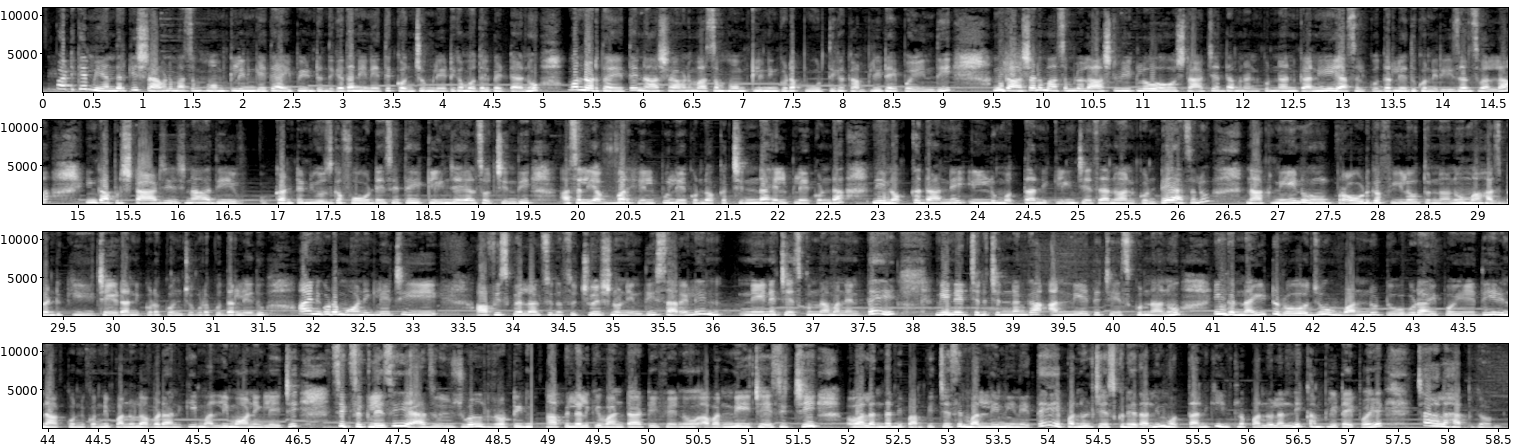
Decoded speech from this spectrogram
ఇప్పటికే మీ అందరికీ శ్రావణ మాసం హోమ్ క్లీనింగ్ అయితే అయిపోయి ఉంటుంది కదా. నేనైతే కొంచెం లేట్గా మొదలు పెట్టాను. మొన్నటితో అయితే నా శ్రావణ మాసం హోమ్ క్లీనింగ్ కూడా పూర్తిగా కంప్లీట్ అయిపోయింది. ఇంకా ఆషాఢ మాసంలో లాస్ట్ వీక్లో స్టార్ట్ చేద్దామని అనుకున్నాను కానీ అసలు కుదరలేదు కొన్ని రీజన్స్ వల్ల. ఇంకా అప్పుడు స్టార్ట్ చేసిన అది కంటిన్యూస్గా ఫోర్ డేస్ అయితే క్లీన్ చేయాల్సి వచ్చింది. అసలు ఎవ్వరు హెల్ప్ లేకుండా ఒక చిన్న హెల్ప్ లేకుండా నేను ఒక్కదాన్నే ఇల్లు మొత్తాన్ని క్లీన్ చేశాను అనుకుంటే అసలు నాకు నేను ప్రౌడ్గా ఫీల్ అవుతున్నాను. మా హస్బెండ్కి చేయడానికి కూడా కొంచెం కూడా కుదరలేదు. ఆయన కూడా మార్నింగ్ లేచి ఆఫీస్కి వెళ్ళాల్సిన సిచ్యువేషన్ ఉన్నింది. సరేలే నేనే చేసుకుందామని అంటే నేనే చిన్న చిన్నగా అన్నీ అయితే చేసుకున్నాను. ఇంకా నైట్ రోజు వన్ టూ కూడా అయిపోయేది. నాకు కొన్ని కొన్ని పనులు అవ్వడానికి మళ్ళీ మార్నింగ్ లేచి సిక్స్కి లేచి యాజ్ యూజువల్ రొటీన్ ఆ పిల్లలకి వంట టిఫిన్ అవన్నీ చేసిచ్చి వాళ్ళందరినీ పంపించేసి మళ్ళీ నేనైతే పనులు చేసుకునేదాన్ని. మొత్తానికి ఇంట్లో పనులన్నీ కంప్లీట్ అయిపోయాయి. చాలా హ్యాపీగా ఉంది.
